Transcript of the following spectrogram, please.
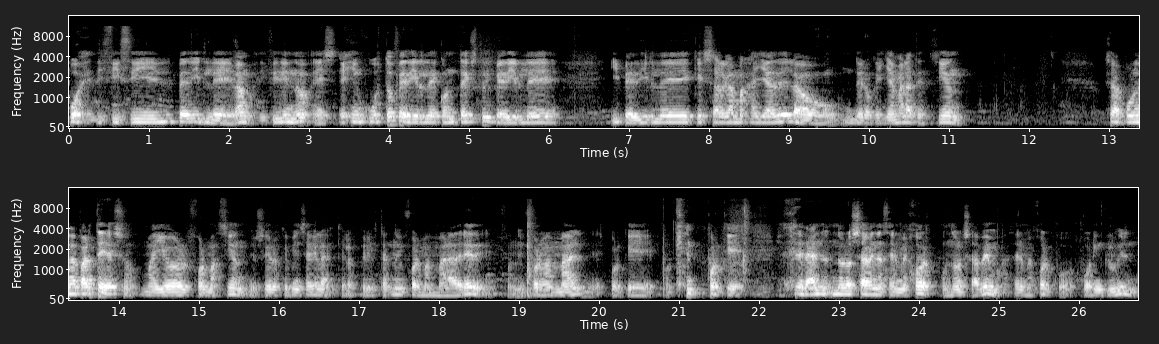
pues es difícil pedirle, vamos, es difícil, ¿no? Es, es injusto pedirle contexto y pedirle y pedirle que salga más allá de lo, de lo que llama la atención. O sea, por una parte eso, mayor formación. Yo soy de los que piensan que, que los periodistas no informan mal adrede. Cuando informan mal es porque, porque, porque en general no, lo saben hacer mejor, o no lo sabemos hacer mejor por, por incluir.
